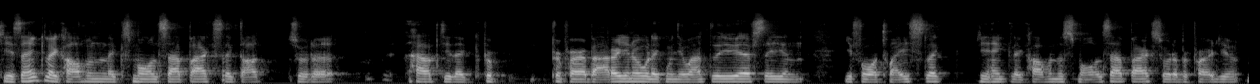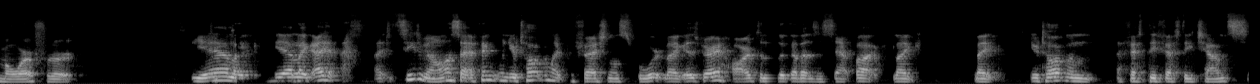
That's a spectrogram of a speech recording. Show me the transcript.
Do you think like having like small setbacks like that sort of helped you like pre- prepare better? You know, like when you went to the UFC and you fought twice, like do you think like having the small setbacks sort of prepared you more for yeah like yeah like I, I see to be honest i think when you're talking like professional sport like it's very hard to look at it as a setback like like you're talking a 50-50 chance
